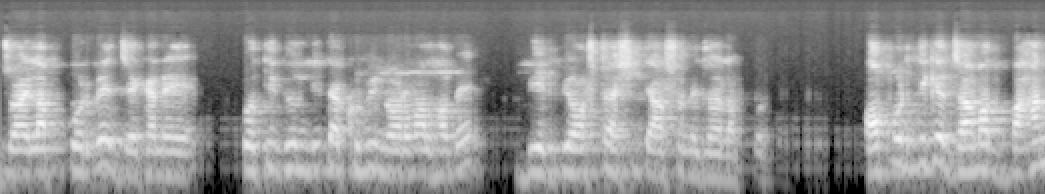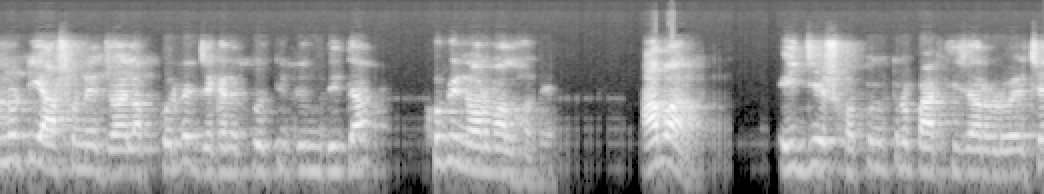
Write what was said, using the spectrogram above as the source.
জয়লাভ করবে, যেখানে প্রতিদ্বন্দ্বিতা খুবই নর্মাল হবে। বিএনপি অষ্টআশিটি আসনে জয়লাভ করবে। অপরদিকে জামাত বাহান্নটি আসনে জয়লাভ করবে, যেখানে প্রতিদ্বন্দ্বিতা খুবই নর্মাল হবে। আবার এই যে স্বতন্ত্র প্রার্থী যারা রয়েছে,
